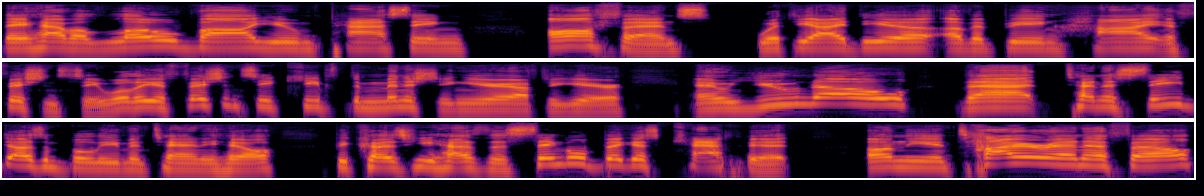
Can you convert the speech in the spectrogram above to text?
they have a low volume passing offense with the idea of it being high efficiency. Well, the efficiency keeps diminishing year after year. And you know that Tennessee doesn't believe in Tannehill because he has the single biggest cap hit on the entire NFL.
